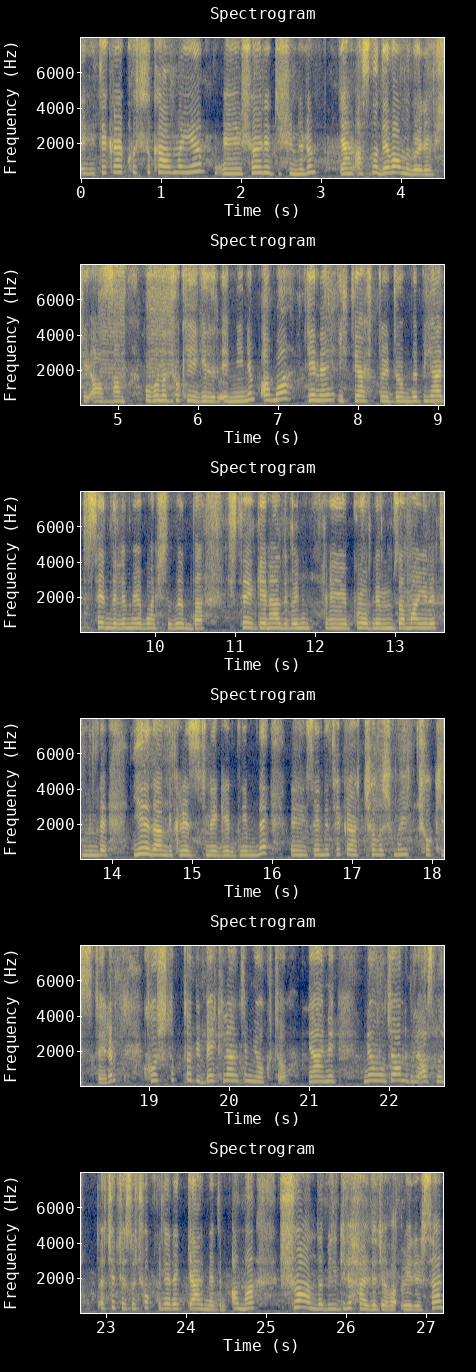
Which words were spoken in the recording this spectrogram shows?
Ee, tekrar koçluk almayı e, şöyle düşünürüm. Yani aslında devamlı böyle bir şey alsam bu bana çok iyi gelir eminim. Ama gene ihtiyaç duyduğumda bir yerde sendelemeye başladığımda işte genelde benim e, problemim zaman yönetiminde yeniden bir kriz içine girdiğimde e, seninle tekrar çalışmayı çok isterim. Koçlukta bir beklentim yoktu. Yani ne olacağını bile aslında açıkçası çok bilerek gelmedim ama şu anda bilgili halde cevap verirsem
